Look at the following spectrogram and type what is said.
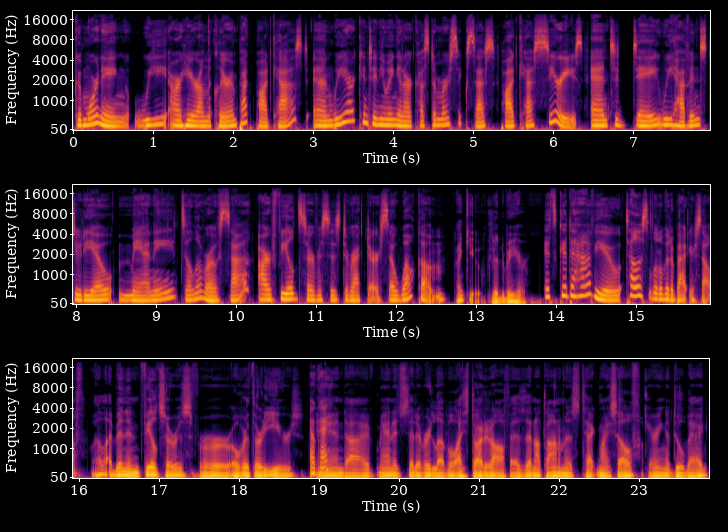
Good morning. We are here on the Clear Impact podcast, and we are continuing in our customer success podcast series. And today we have in studio Manny De La Rosa, our field services director. So, welcome. Thank you. Good to be here. It's good to have you. Tell us a little bit about yourself. Well, I've been in field service for over 30 years. Okay. And I've managed at every level. I started off as an autonomous tech myself, carrying a tool bag.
